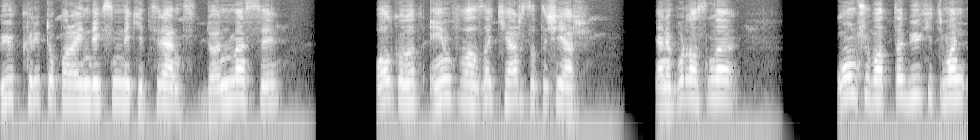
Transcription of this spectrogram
Büyük kripto para indeksindeki trend dönmezse Polkadot en fazla kar satışı yer. Yani burada aslında 10 Şubat'ta büyük ihtimal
